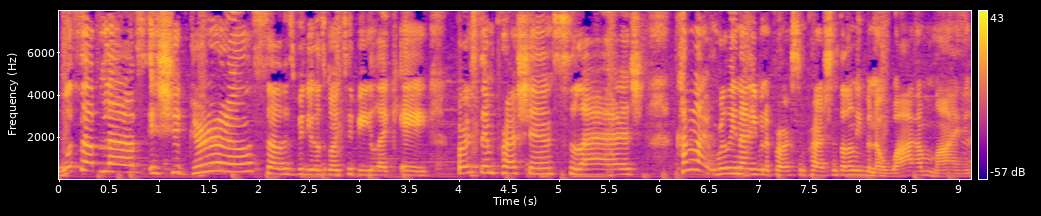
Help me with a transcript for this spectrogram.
What's up loves? It's your girl. So this video is going to be like a first impression slash kind of like really not even a first impressions. I don't even know why I'm lying.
